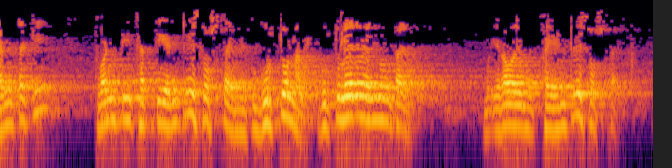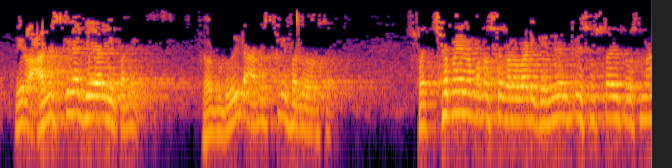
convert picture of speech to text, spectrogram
గంటకి ట్వంటీ థర్టీ ఎంట్రీస్ వస్తాయి మీకు. గుర్తున్నవి. గుర్తులేదో ఎన్ని ఉంటాయి. ఇరవై ముప్పై ఎంట్రీస్ వస్తాయి. మీరు ఆనెస్ట్గా చేయాలి ఈ పని. Should do it honestly for స్వచ్ఛమైన మనస్సు గలవాడికి ఎన్ని ఎంట్రీస్ వస్తాయో చూసినా?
